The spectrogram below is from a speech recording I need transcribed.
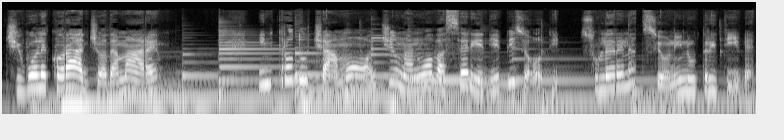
Ci vuole coraggio ad amare? Introduciamo oggi una nuova serie di episodi sulle relazioni nutritive.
